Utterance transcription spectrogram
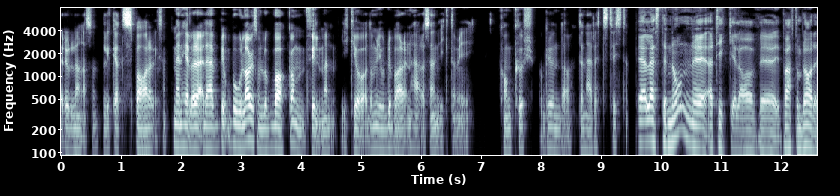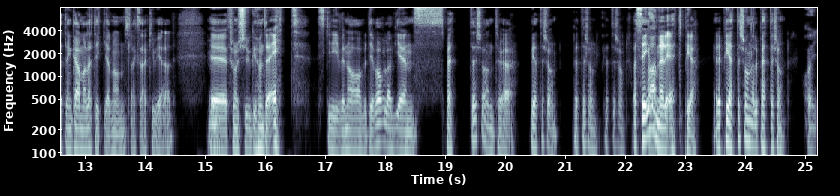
rullarna som lyckats spara liksom. Men hela det här, det här bo- bolaget som låg bakom filmen gick ju, de gjorde bara den här och sen gick de i konkurs på grund av den här rättstvisten. Jag läste någon eh, artikel av, eh, på Aftonbladet, en gammal artikel, någon slags arkiverad, Mm. eh, från 2001. Skriven av, det var väl av Jens Pettersson, tror jag. Petersson? Pettersson? Petersson? Vad säger Va? man när det är ett P? Är det Petersson eller Pettersson? Oj,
